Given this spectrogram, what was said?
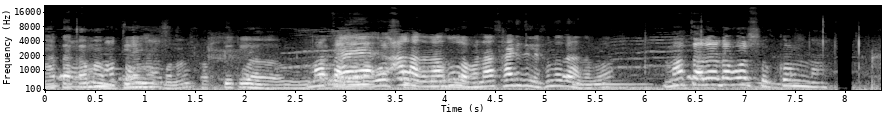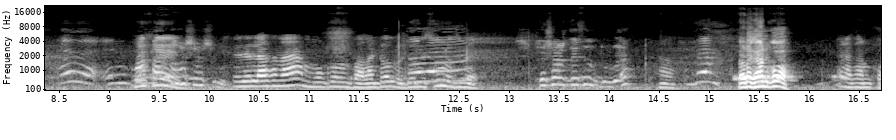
মাথা কামাম তিয়া না না সব থেকে মাথা আলাদা না দুলব না ছাড়ি দিলে সুন্দর দেখা যাব। মাথাটা বসু কম না। দিবে হ্যাঁ। এটা গান ক। এটা গান কো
